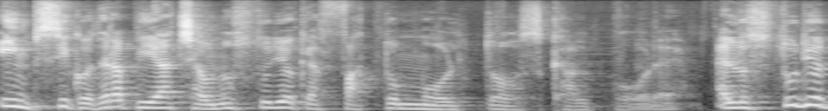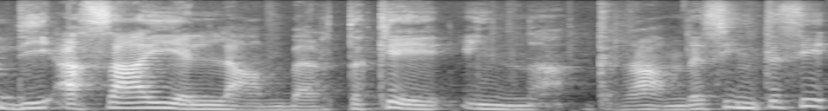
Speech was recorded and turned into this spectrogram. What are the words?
In psicoterapia c'è uno studio che ha fatto molto scalpore. È lo studio di Asai e Lambert, che in grande sintesi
